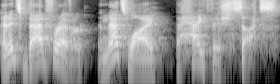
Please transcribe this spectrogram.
and it's bad forever. And that's why the hagfish sucks.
